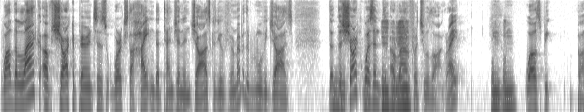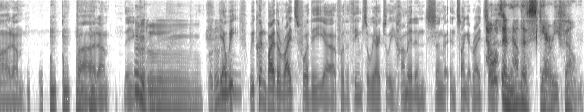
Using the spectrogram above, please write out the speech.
while the lack of shark appearances works to heighten the tension in Jaws, because if you remember the movie Jaws, the, the shark wasn't around for too long, right? Boom, boom, Well, it's be- but um, boom, but um, there you go. Yeah, we we couldn't buy the rights for the uh, for the theme, so we actually hum it and sung it and sung it, right? That So was another scary film.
